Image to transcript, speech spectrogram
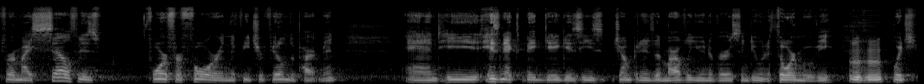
for myself is four for four in the feature film department. And he his next big gig is he's jumping into the Marvel universe and doing a Thor movie, mm-hmm. which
